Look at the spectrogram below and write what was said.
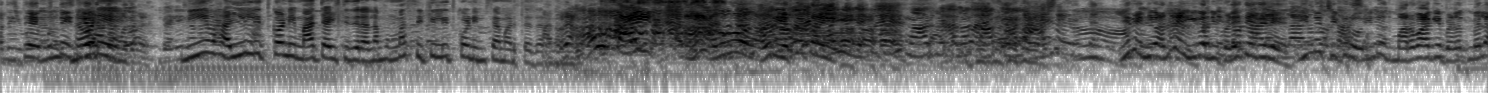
ಅದು ಇದೆ ಮುಂದೆ ಇದ್ದೇ ನೋಡಿ ಇರುತ್ತೆ ಮದುವೆ. ನೀವು ಹಳ್ಳಿಲಿ ಇತ್ಕೊಂಡು ಈ ಮಾತು ಹೇಳ್ತಿದ್ದೀರಾ? ನಮ್ಮಮ್ಮ ಸಿಟಿಲಿ ಇತ್ಕೊಂಡು ಹಿಂಸೆ ಮಾಡ್ತಾ ಇದ್ದಾರೆ ಅವರು ಅವ್ರು ಎತ್ತ ತಾಯಿ ಇರಿ ನೀವು ಅಂದ್ರೆ ಈಗ ನೀವು ಬೆಳೀತಾ ಇದ್ದೀರಿ. ಇನ್ನು ಚಿಗುರು ಇನ್ನು ಮರವಾಗಿ ಬೆಳೆದ್ಮೇಲೆ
